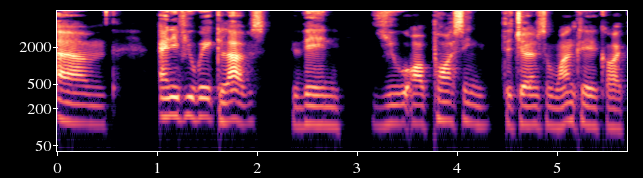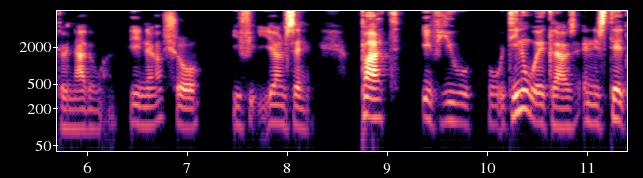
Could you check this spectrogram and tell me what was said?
Um, and if you wear gloves, then you are passing the germs from one credit card to another one. You know, Sure. if you know what I'm saying. But if you didn't wear gloves and instead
